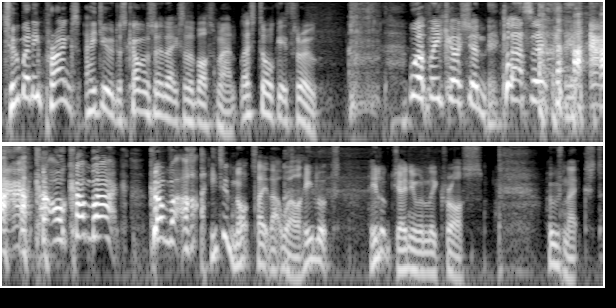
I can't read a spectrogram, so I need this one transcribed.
Too many pranks? Hey, Judas, come and sit next to the boss man. Let's talk it through. Whoopee cushion, classic. Ah, oh, come back, come back. Ah, he did not take that well. He looked, he looked genuinely cross. Who's next?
